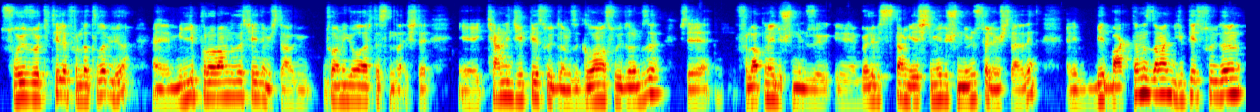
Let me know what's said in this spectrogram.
Soyuz roketiyle fırlatılabiliyor. E, milli programda da şey demişti abi. Tuan'ın yol haritasında işte e, kendi GPS uydularımızı, GLONASS uydularımızı işte fırlatmayı düşündüğümüzü, e, böyle bir sistem geliştirmeyi düşündüğümüzü söylemişlerdi. Yani bir baktığımız zaman GPS uyduların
